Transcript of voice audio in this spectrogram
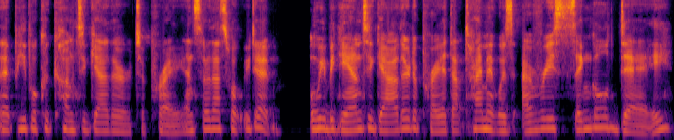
that people could come together to pray. And so that's what we did. We began to gather to pray. At that time, it was every single day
